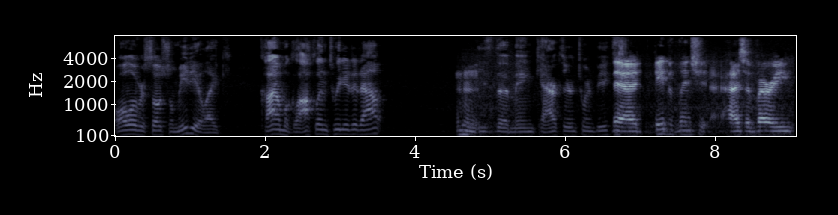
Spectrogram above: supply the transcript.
all over social media. Like Kyle MacLachlan tweeted it out. Mhm. He's the main character in Twin Peaks. Yeah, David Lynch has a very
